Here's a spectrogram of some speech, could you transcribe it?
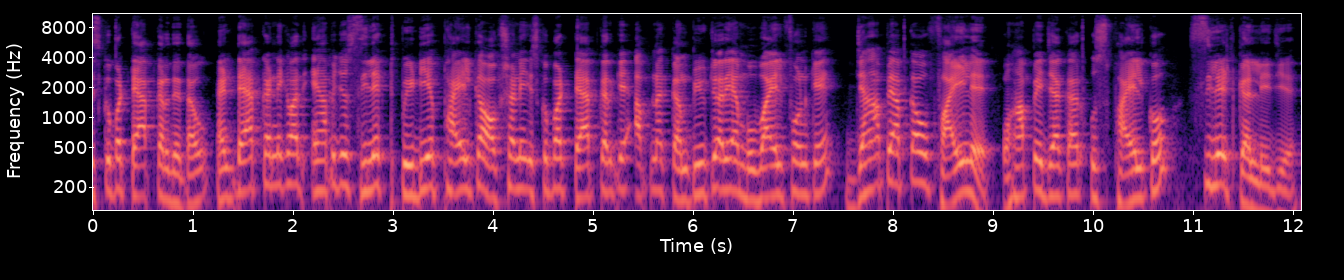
इसके ऊपर टैप कर देता हूँ। एंड टैप करने के बाद यहाँ पे जो सिलेक्ट पीडीएफ फ़ाइल का ऑप्शन है, इसके ऊपर टैप करके अपना कंप्यूटर या मोबाइल फ़ोन के जहाँ पे आपका वो फ़ाइल है, वहाँ पे जाकर उस फ़ाइल को सिलेक्ट कर लीजिए।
